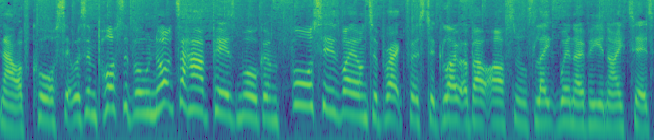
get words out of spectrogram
Now, of course, it was impossible not to have Piers Morgan force his way onto breakfast to gloat about Arsenal's late win over United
